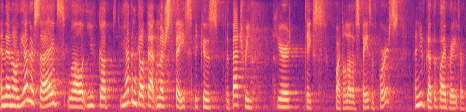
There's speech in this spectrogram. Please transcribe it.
And then on the other side, well, you've got, you haven't got that much space because the battery here takes quite a lot of space, of course, and you've got the vibrator.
